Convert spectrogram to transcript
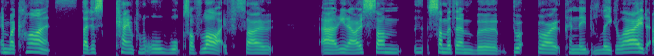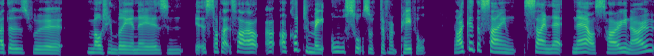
and my clients, they just came from all walks of life. So, uh, you know, some some of them were bro- broke and needed legal aid. Others were multimillionaires and stuff like that. So I, I got to meet all sorts of different people. And I get the same same that now. So, you know,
